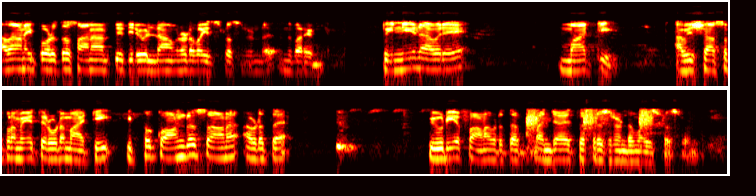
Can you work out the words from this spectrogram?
അതാണ് ഇപ്പോഴത്തെ സ്ഥാനാർത്ഥി തിരുവില്ലാമലയുടെ വൈസ് പ്രസിഡന്റ് എന്ന് പറയുന്നത്. പിന്നീട് അവരെ മാറ്റി അവിശ്വാസ പ്രമേയത്തിലൂടെ മാറ്റി. ഇപ്പോൾ കോൺഗ്രസ് ആണ് അവിടുത്തെ യു ഡി എഫ് ആണ് അവിടുത്തെ പഞ്ചായത്ത് പ്രസിഡന്റും വൈസ് പ്രസിഡന്റും.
